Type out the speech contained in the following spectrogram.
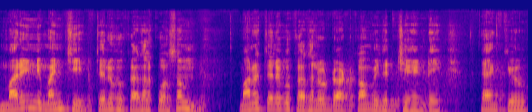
మరిన్ని మంచి తెలుగు కథల కోసం మన తెలుగు కథలు డాట్ కామ్ విజిట్ చేయండి. Thank you.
